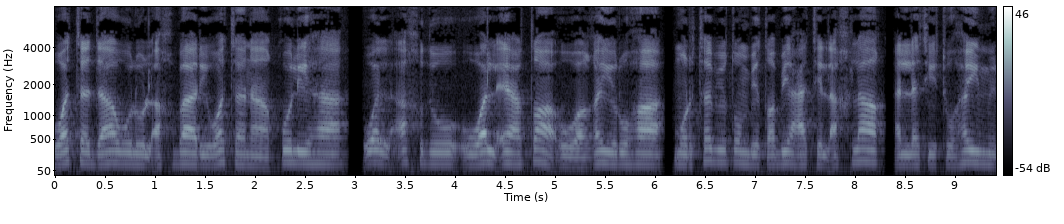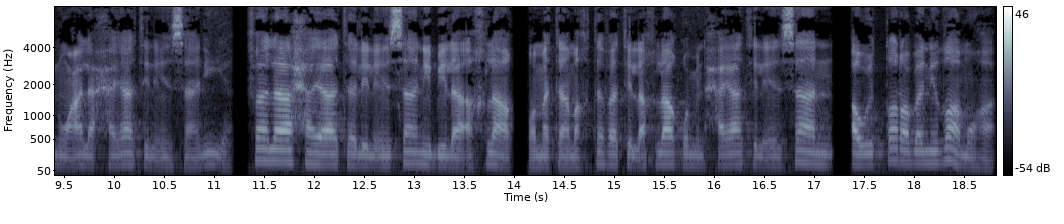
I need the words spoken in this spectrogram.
وتداول الأخبار وتناقلها والأخذ والإعطاء وغيرها مرتبط بطبيعة الأخلاق التي تهيمن على حياة الإنسانية. فلا حياة للإنسان بلا أخلاق ومتى ما اختفت الأخلاق من حياة الإنسان أو اضطرب نظامها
